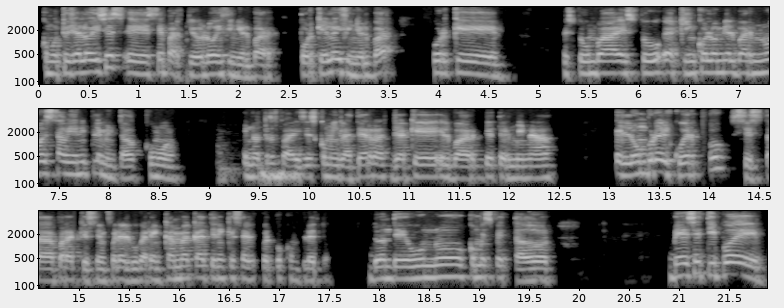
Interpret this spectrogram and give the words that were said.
como tú ya lo dices, este partido lo definió el VAR. ¿Por qué lo definió el VAR? Porque esto, esto, aquí en Colombia el VAR no está bien implementado como en otros países como Inglaterra, ya que el VAR determina el hombro del cuerpo si está para que estén fuera del lugar. En cambio acá tiene que ser el cuerpo completo, donde uno como espectador ve ese tipo de,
